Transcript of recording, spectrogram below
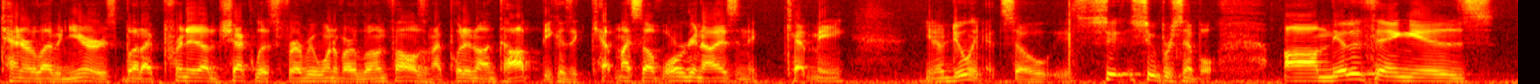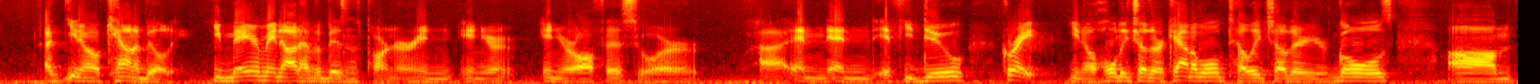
10 or 11 years, but I printed out a checklist for every one of our loan files and I put it on top because it kept myself organized and it kept me, you know, doing it. So it's su- super simple. Um, the other thing is, uh, you know, accountability. You may or may not have a business partner in, in your in your office or uh, and and if you do, great. You know, hold each other accountable. Tell each other your goals. Um,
